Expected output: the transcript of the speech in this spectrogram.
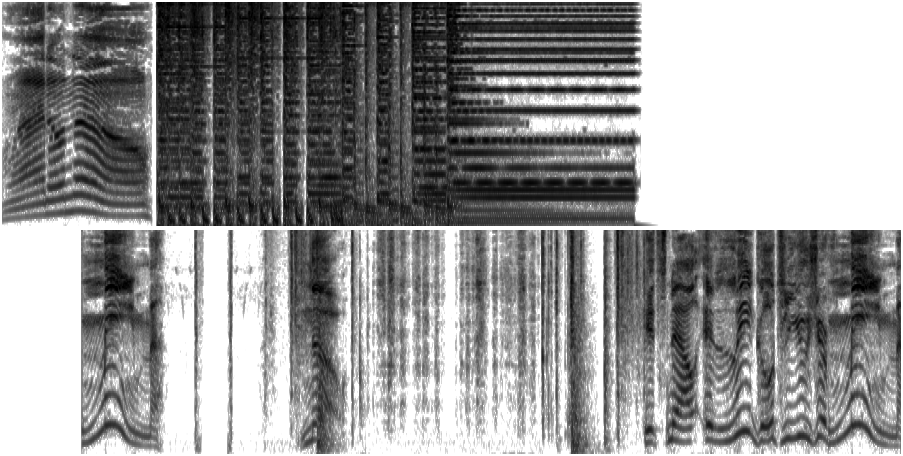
I don't know. Meme. No. It's now illegal to use your meme.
